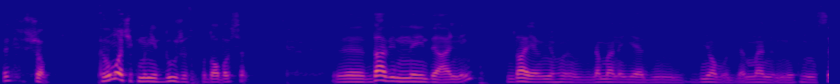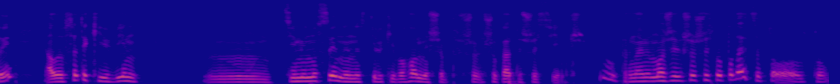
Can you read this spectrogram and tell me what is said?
Так що, килимочок мені дуже сподобався. Е, да, він не ідеальний. Да, я в нього для мене є в ньому для мене мінуси, але все-таки він. Ці мінуси не настільки вагомі, щоб шукати щось інше. Ну, принаймні, може, якщо щось попадеться, то, то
